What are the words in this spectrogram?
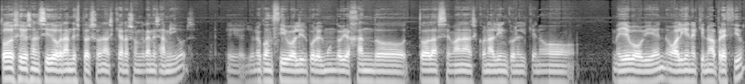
Todos ellos han sido grandes personas que ahora son grandes amigos. Eh, yo no concibo el ir por el mundo viajando todas las semanas con alguien con el que no me llevo bien o alguien a quien no aprecio.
